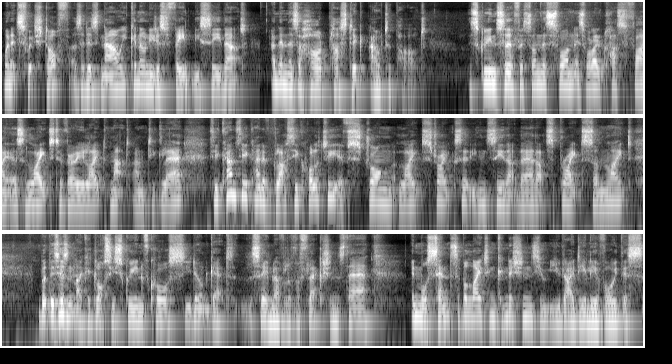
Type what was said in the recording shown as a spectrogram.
When it's switched off, as it is now, you can only just faintly see that and then there's a hard plastic outer part. The screen surface on this one is what I'd classify as light to very light matte anti-glare. So you can see a kind of glassy quality if strong light strikes it. You can see that there, that's bright sunlight. But this isn't like a glossy screen, of course. You don't get the same level of reflections there. In more sensible lighting conditions, you, would ideally avoid this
